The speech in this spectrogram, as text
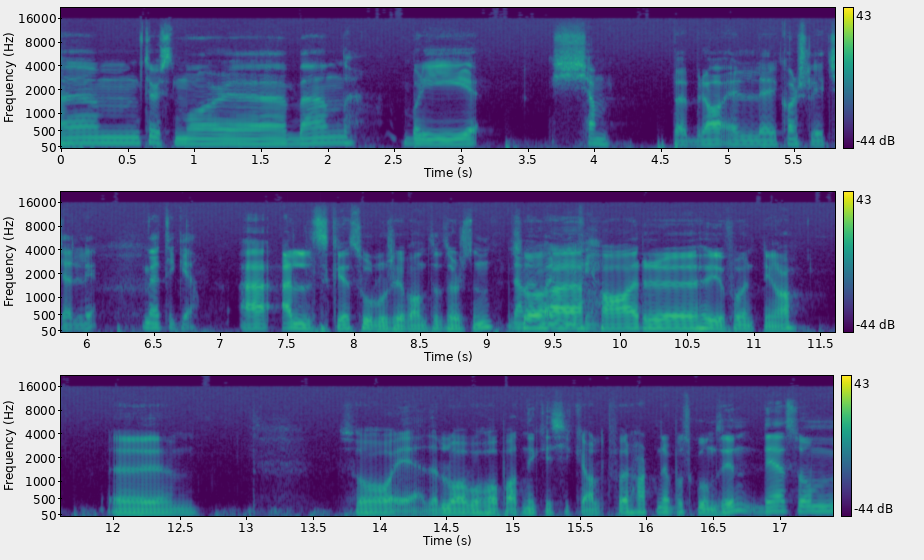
Um, Thurston Moore eh, Band blir kjempebra, eller kanskje litt kjedelig. Vet ikke. Jeg elsker soloskivene til Thurston, er så jeg har uh, høye forventninger. Uh, så er det lov å håpe at han ikke kikker altfor hardt ned på skoen sin. Det som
